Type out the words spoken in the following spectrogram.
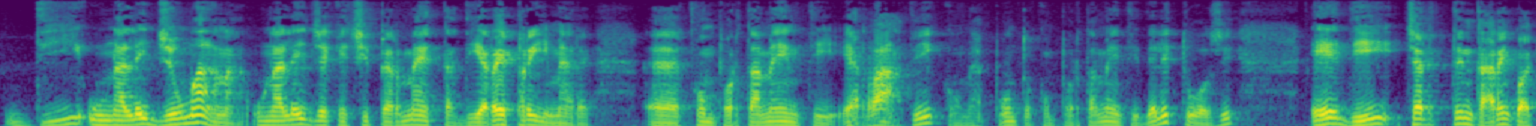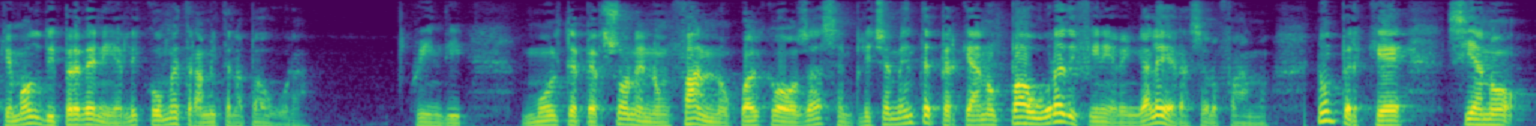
di una legge umana, una legge che ci permetta di reprimere eh, comportamenti errati, come appunto comportamenti delittuosi, e di tentare in qualche modo di prevenirli come tramite la paura. Quindi molte persone non fanno qualcosa semplicemente perché hanno paura di finire in galera se lo fanno, non perché siano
